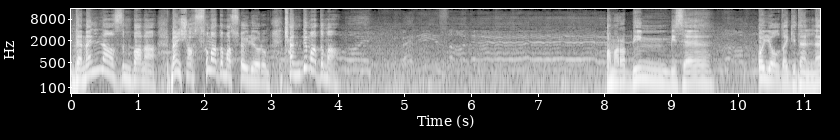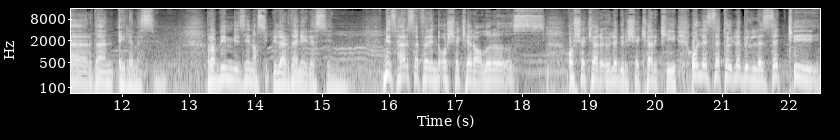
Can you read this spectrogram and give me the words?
Demen lazım bana. Ben şahsım adıma söylüyorum. Kendim adıma. Ama Rabbim bize o yolda gidenlerden eylemesin. Rabbim bizi nasiplilerden eylesin. Biz her seferinde o şekeri alırız. O şeker öyle bir şeker ki, o lezzet öyle bir lezzet ki,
